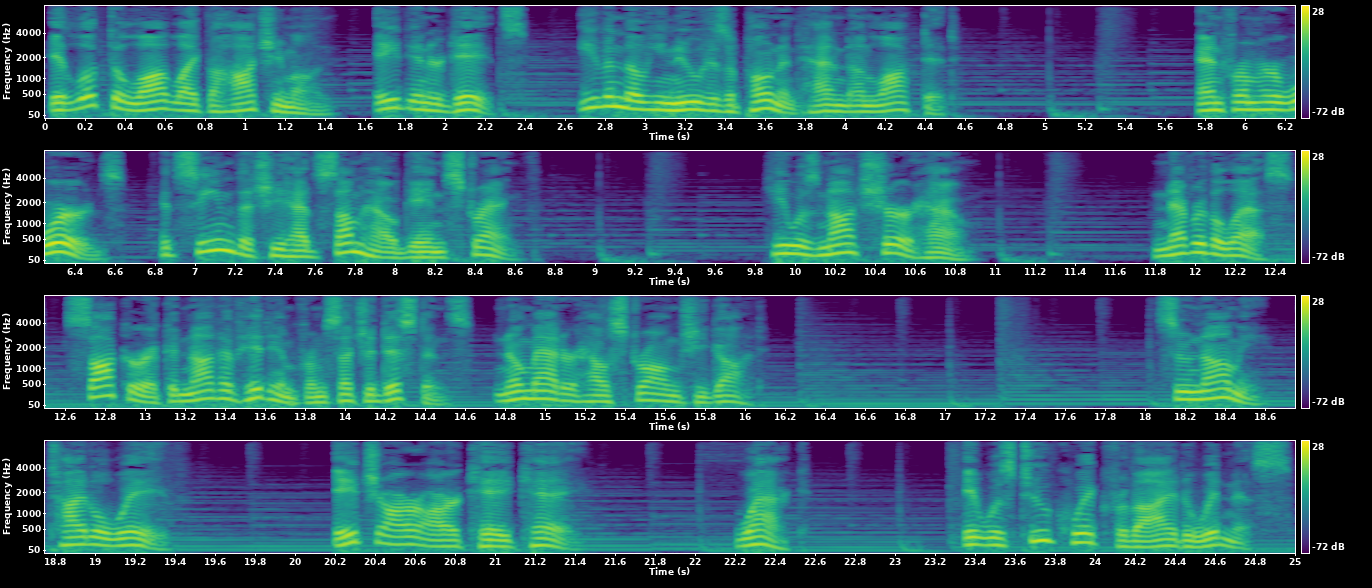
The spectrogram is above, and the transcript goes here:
It looked a lot like the Hachimon, eight inner gates, even though he knew his opponent hadn't unlocked it. And from her words, it seemed that she had somehow gained strength. He was not sure how. Nevertheless, Sakura could not have hit him from such a distance, no matter how strong she got. Tsunami, Tidal Wave. HRRKK. Whack. It was too quick for the eye to witness.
